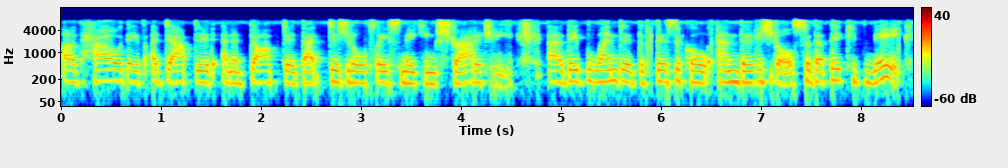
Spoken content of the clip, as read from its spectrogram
of how they've adapted and adopted that digital placemaking strategy. Uh, they blended the physical and the digital so that they could make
